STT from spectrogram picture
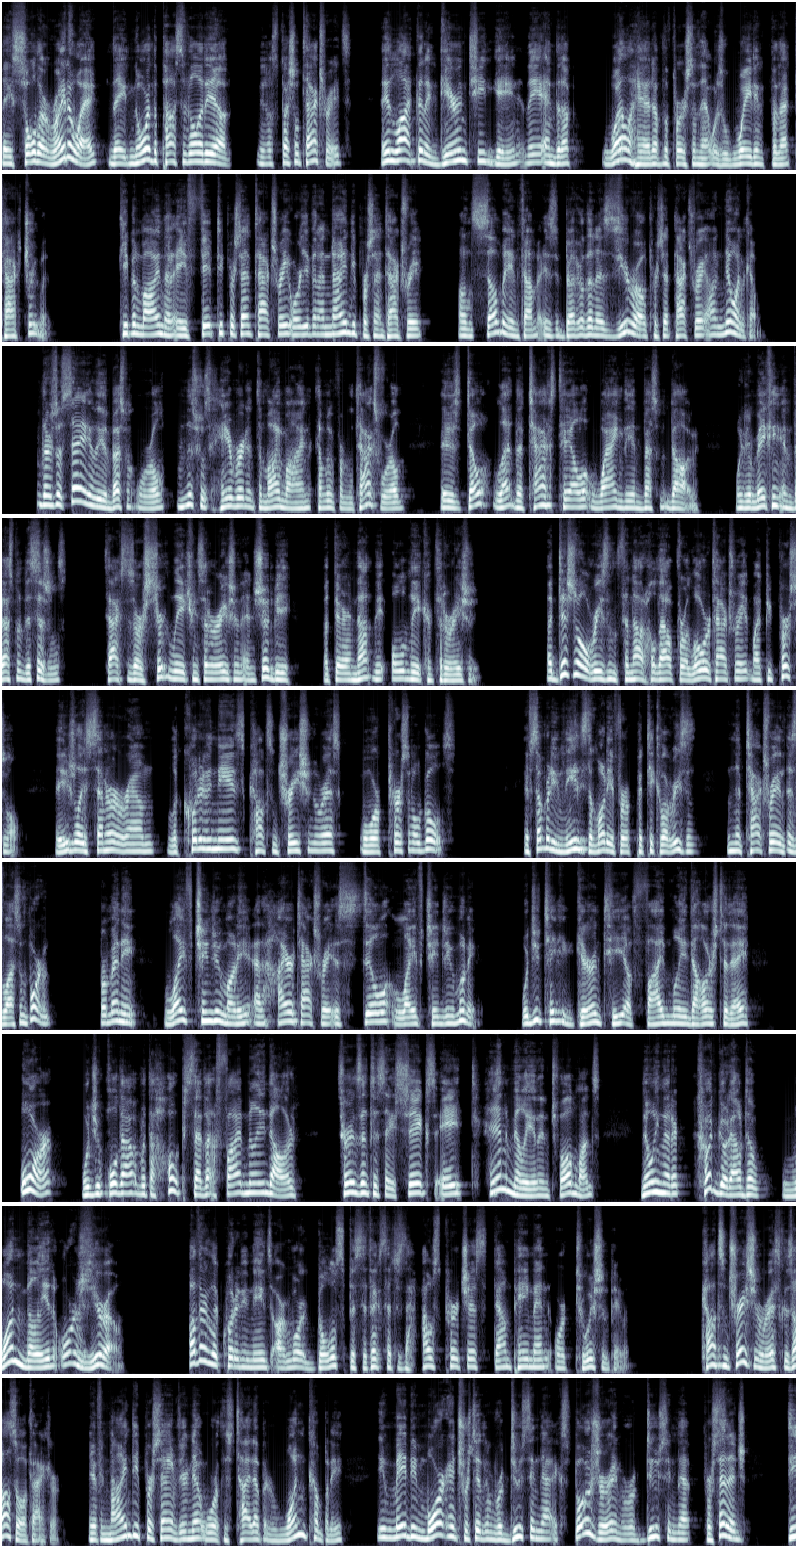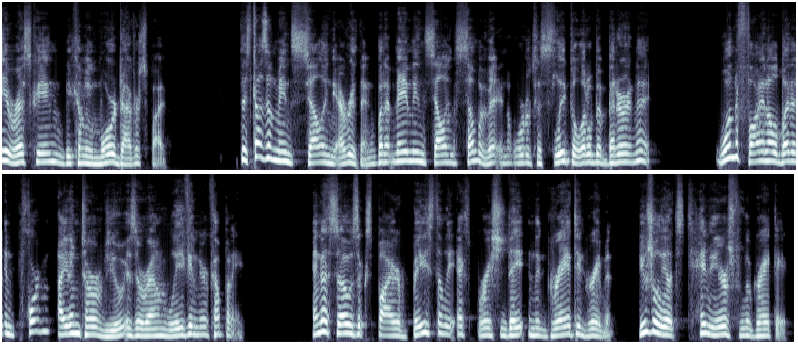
they sold it right away. They ignored the possibility of, you know, special tax rates. They locked in a guaranteed gain. They ended up well ahead of the person that was waiting for that tax treatment. Keep in mind that a 50% tax rate or even a 90% tax rate on some income is better than a 0% tax rate on no income. There's a saying in the investment world, and this was hammered into my mind coming from the tax world, is don't let the tax tail wag the investment dog when you're making investment decisions, taxes are certainly a consideration and should be, but they are not the only consideration. Additional reasons to not hold out for a lower tax rate might be personal. They usually center around liquidity needs, concentration risk, or personal goals. If somebody needs the money for a particular reason, then the tax rate is less important. For many, life changing money at a higher tax rate is still life changing money. Would you take a guarantee of $5 million today? Or would you hold out with the hopes that that $5 million turns into say six, eight, 10 million in 12 months, knowing that it could go down to 1 million or zero? Other liquidity needs are more goal specific, such as a house purchase, down payment, or tuition payment. Concentration risk is also a factor. If 90% of your net worth is tied up in one company, you may be more interested in reducing that exposure and reducing that percentage, de-risking, becoming more diversified. This doesn't mean selling everything, but it may mean selling some of it in order to sleep a little bit better at night. One final but important item to review is around leaving your company. NSOs expire based on the expiration date in the grant agreement. Usually that's 10 years from the grant date.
